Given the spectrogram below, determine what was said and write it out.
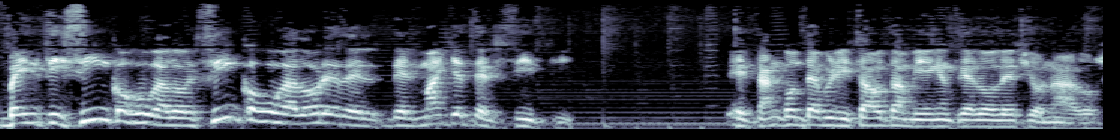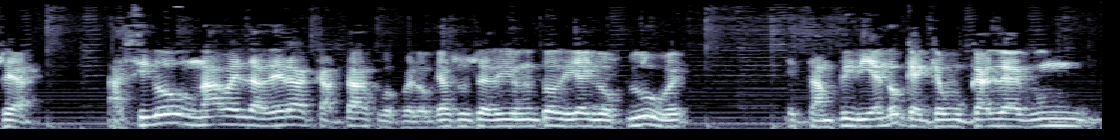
25 jugadores, 5 jugadores del, del Manchester City están contabilizados también entre los lesionados. O sea, ha sido una verdadera catástrofe lo que ha sucedido en estos días y los clubes están pidiendo que hay que buscarle algún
